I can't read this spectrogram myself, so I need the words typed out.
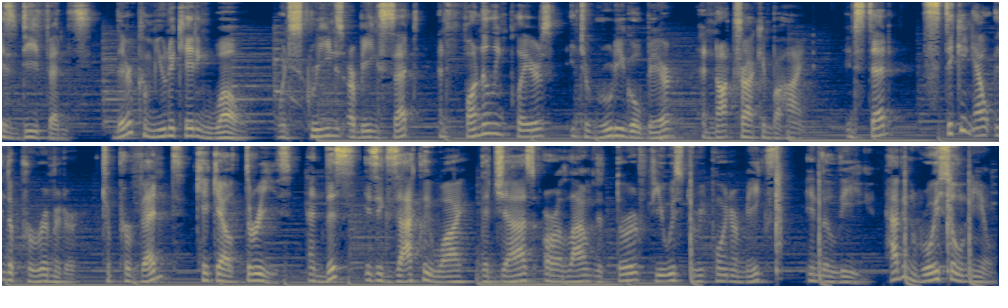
is defense. They're communicating well when screens are being set and funneling players into Rudy Gobert and not tracking behind. Instead, sticking out in the perimeter to prevent kick out threes. And this is exactly why the Jazz are allowing the third fewest three pointer makes in the league. Having Royce O'Neale,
